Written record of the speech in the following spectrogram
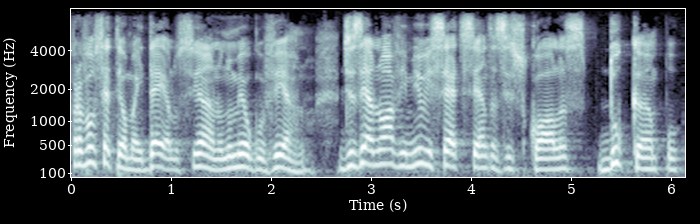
Para você ter uma ideia, Luciano, no meu governo, 19.700 escolas do campo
